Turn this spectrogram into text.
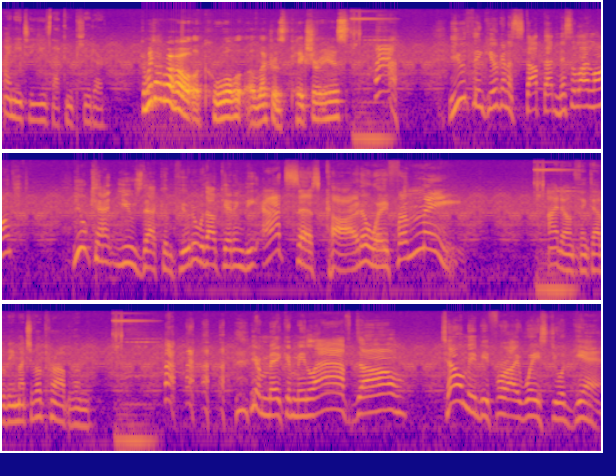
I need to use that computer. Can we talk about how cool Elektra's picture is? Ha! You think you're gonna stop that missile I launched? You can't use that computer without getting the access card away from me! I don't think that'll be much of a problem. You're making me laugh, doll. Tell me before I waste you again.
